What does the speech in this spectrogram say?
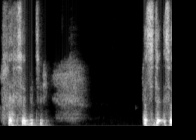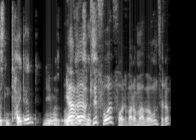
Das ist ja witzig. Das ist, das ein Tight End? Nee, was, ja, ja Cliff Wolford war doch mal bei uns, oder?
